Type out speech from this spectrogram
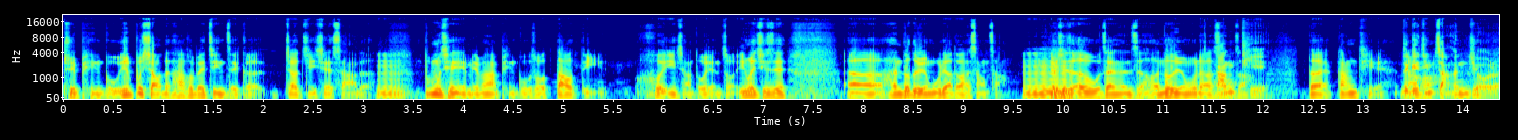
去评估，因为不晓得他会不会进这个叫机械砂的，嗯，目前也没办法评估说到底会影响多严重，因为其实呃很多的原物料都要上涨，嗯，尤其是俄乌战争之后，很多原物料上涨，钢铁，对，钢铁，这个已经涨很久了，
